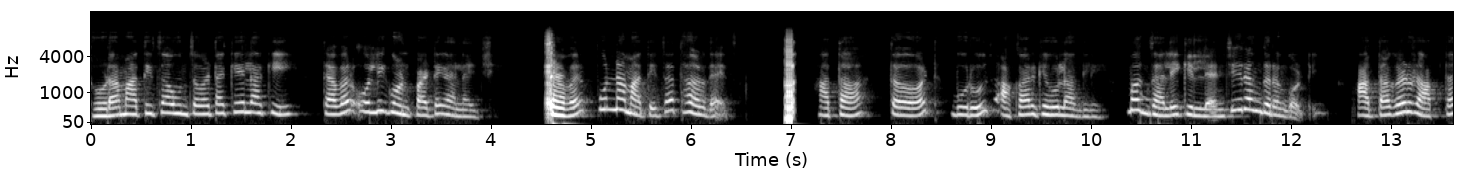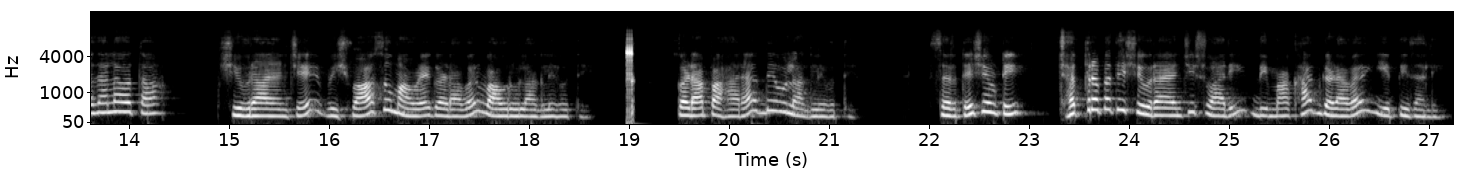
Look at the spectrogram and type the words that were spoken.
थोडा मातीचा उंचवटा केला की त्यावर ओली गोंडपाटे घालायची. त्यावर पुन्हा मातीचा थर द्यायचा. आता तट बुरुज आकार घेऊ लागले. मग झाली किल्ल्यांची रंगरंगोटी. आता गड राबता झाला होता. शिवरायांचे विश्वासू मावळे गडावर वावरू लागले होते. गडा पहारा देऊ लागले होते. सरते शेवटी छत्रपती शिवरायांची स्वारी दिमाखात गडावर येती झाली.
